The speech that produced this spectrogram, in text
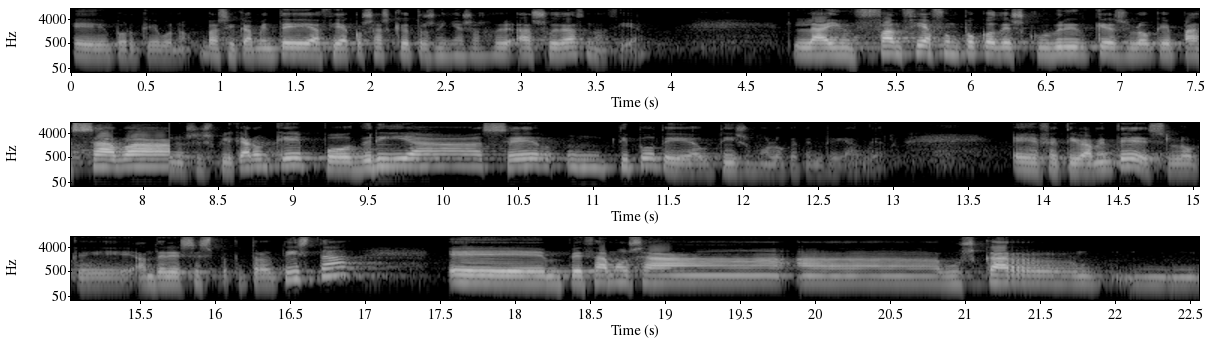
eh, porque bueno, básicamente hacía cosas que otros niños a su- edad no hacían. La infancia fue un poco descubrir qué es lo que pasaba. Nos explicaron que podría ser un tipo de autismo lo que tendría Ander. Efectivamente es lo que Ander es espectro autista. Eh, empezamos a, a buscar mm,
